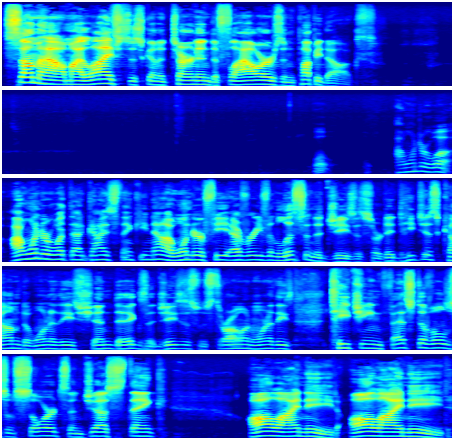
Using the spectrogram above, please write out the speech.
somehow my life's just going to turn into flowers and puppy dogs. I wonder what I wonder what that guy's thinking now. I wonder if he ever even listened to Jesus or did he just come to one of these shindigs that Jesus was throwing, one of these teaching festivals of sorts and just think all I need, all I need.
